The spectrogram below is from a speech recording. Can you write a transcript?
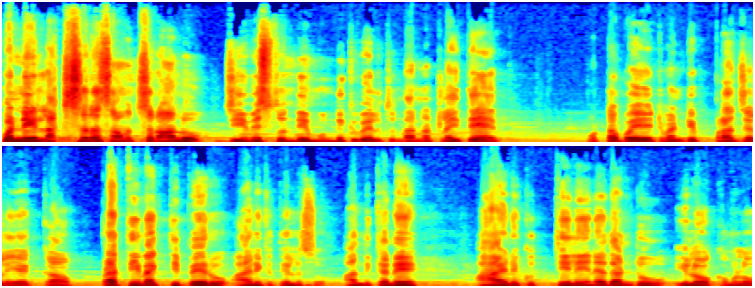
కొన్ని లక్షల సంవత్సరాలు జీవిస్తుంది ముందుకు వెళుతుంది అన్నట్లయితే పుట్టబోయేటువంటి ప్రజల యొక్క ప్రతి వ్యక్తి పేరు ఆయనకు తెలుసు. అందుకనే ఆయనకు తెలియనిదంటూ ఈ లోకంలో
